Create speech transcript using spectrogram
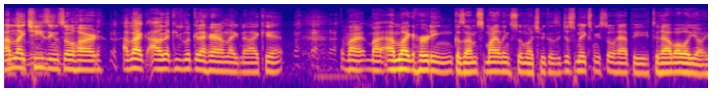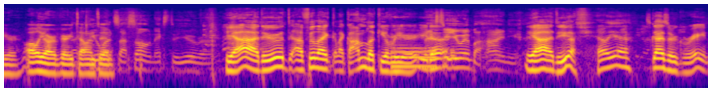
I'm like cheesing so hard. I'm like, I like keep looking at her. I'm like, no, I can't. My, my, I'm like hurting because I'm smiling so much because it just makes me so happy to have all of y'all here. All of y'all are very Like you talented. want that song next to you, bro. Yeah, dude. I feel like like I'm lucky over here. Mm. You Next to you and behind you. Yeah, dude. Hell yeah. These guys are great.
